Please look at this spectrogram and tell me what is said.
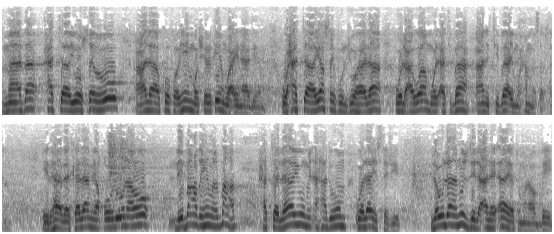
ماذا؟ حتى يصروا على كفرهم وشركهم وعنادهم. وحتى يصرفوا الجهلاء والعوام والأتباع عن اتباع محمد صلى الله عليه وسلم. إذ هذا الكلام يقولونه لبعضهم البعض حتى لا يؤمن أحدهم ولا يستجيب. لولا نزل عليه آية من ربه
